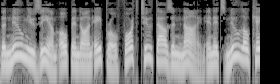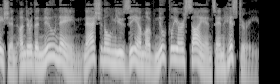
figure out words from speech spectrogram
The new museum opened on April 4, 2009 in its new location under the new name National Museum of Nuclear Science and History.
